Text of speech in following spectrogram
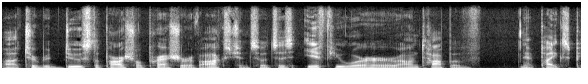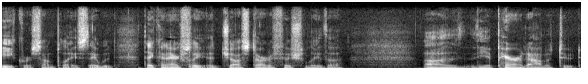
uh, to reduce the partial pressure of oxygen. So it's as if you were on top of know, Pikes Peak or someplace. They would they can actually adjust artificially the uh, the apparent altitude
